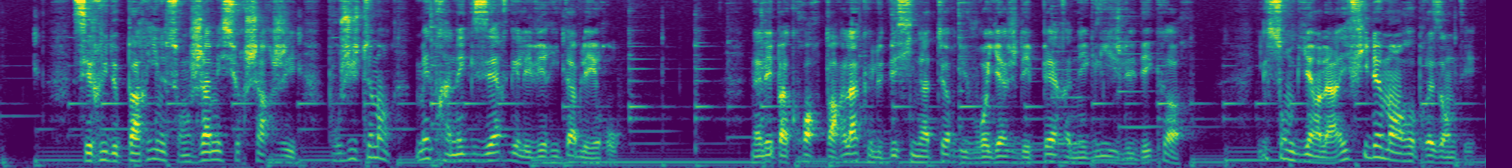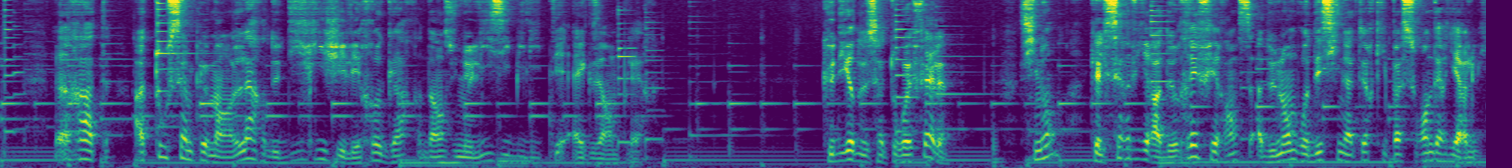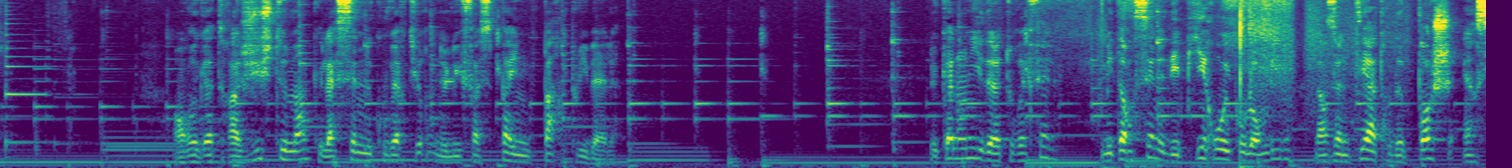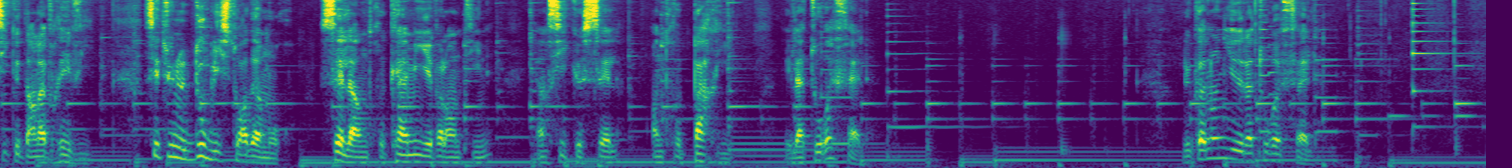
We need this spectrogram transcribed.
Ces rues de Paris ne sont jamais surchargées pour justement mettre en exergue les véritables héros. N'allez pas croire par là que le dessinateur du voyage des pères néglige les décors. Ils sont bien là et finement représentés. Rat a tout simplement l'art de diriger les regards dans une lisibilité exemplaire. Que dire de sa tour Eiffel? Sinon qu'elle servira de référence à de nombreux dessinateurs qui passeront derrière lui on regrettera justement que la scène de couverture ne lui fasse pas une part plus belle. Le canonnier de la Tour Eiffel met en scène des Pierrot et Colombine dans un théâtre de poche ainsi que dans la vraie vie. C'est une double histoire d'amour, celle entre Camille et Valentine, ainsi que celle entre Paris et la Tour Eiffel. Le canonnier de la Tour Eiffel,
